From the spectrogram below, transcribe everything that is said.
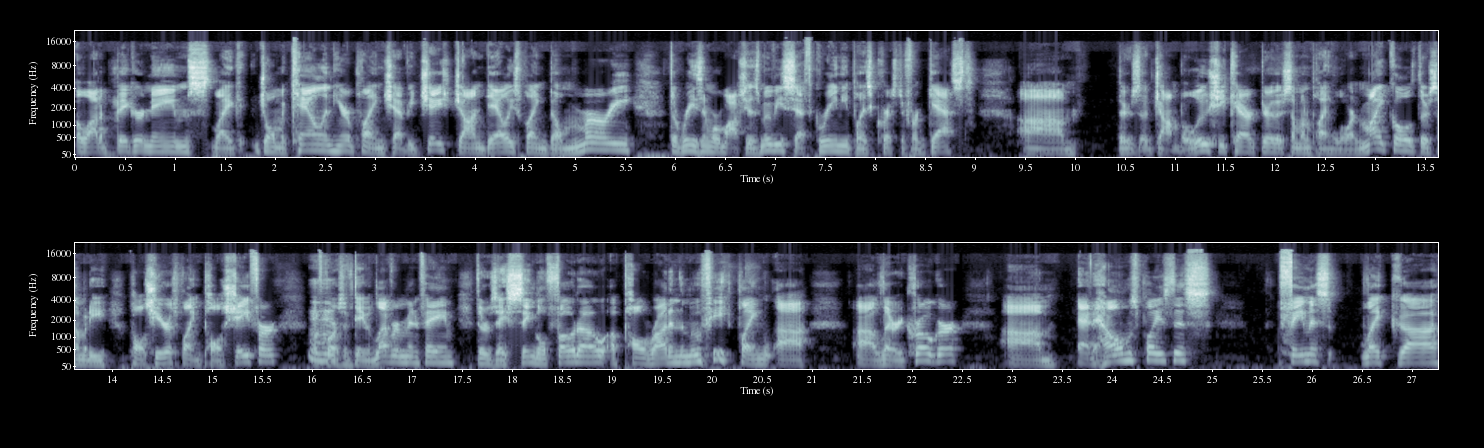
a lot of bigger names like Joel McHale here playing Chevy Chase, Jon Daly's playing Bill Murray. The reason we're watching this movie, Seth Green, he plays Christopher Guest. Um, there's a John Belushi character. There's someone playing Lorne Michaels. There's somebody, Paul Scheer's playing Paul Shaffer, of Mhm. course, of David Letterman fame. There's a single photo of Paul Rudd in the movie playing uh, uh, Larry Kroger. Um, Ed Helms plays this famous like uh,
